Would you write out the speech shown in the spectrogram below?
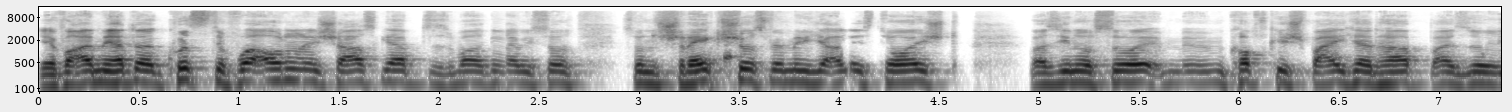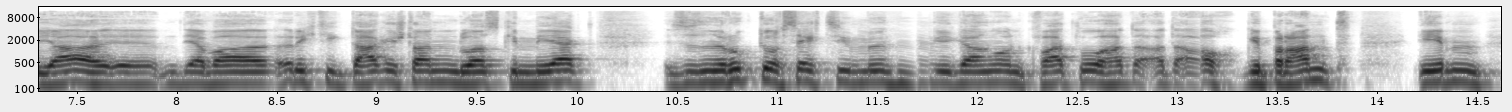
Ja, vor allem hat er kurz davor auch noch eine Chance gehabt. Das war, glaube ich, so, so ein Schrägschuss, wenn mich nicht alles täuscht, was ich noch so im, im Kopf gespeichert habe. Also ja, äh, der war richtig dagestanden. Du hast gemerkt, es ist ein Ruck durch 60 München gegangen und Quattro hat, hat auch gebrannt, eben,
